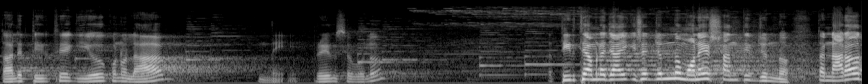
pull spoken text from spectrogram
তাহলে তীর্থে গিয়েও কোনো লাভ নেই। প্রেম সে বলো তীর্থে আমরা যাই কিসের জন্য? মনের শান্তির জন্য। তা নারদ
